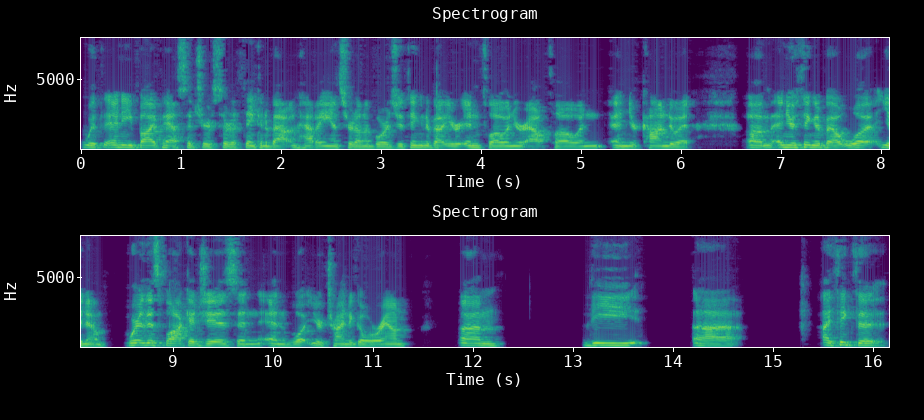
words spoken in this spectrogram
with any bypass that you're sort of thinking about and how to answer it on the boards. You're thinking about your inflow and your outflow and and your conduit um, and you're thinking about what you know where this blockage is and and what you're trying to go around. Um, the uh, I think that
